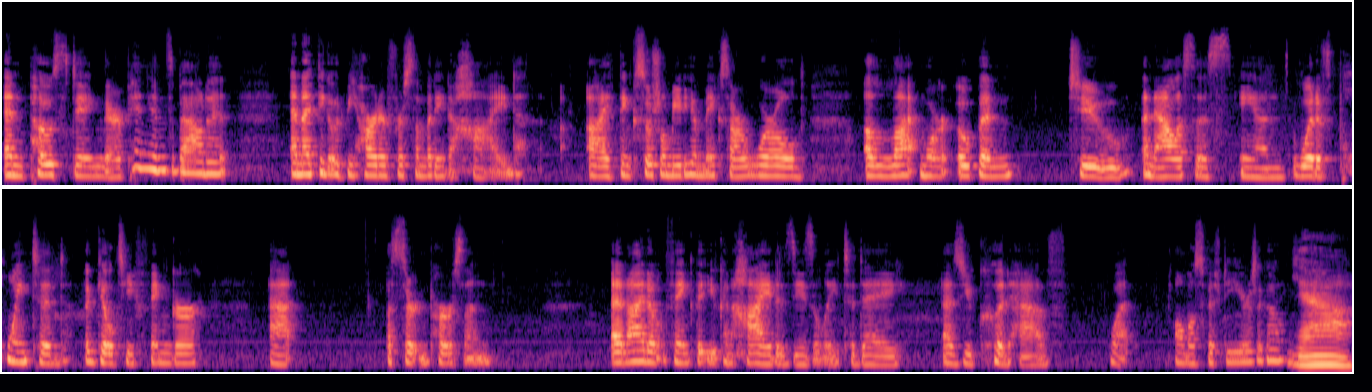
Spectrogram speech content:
and posting their opinions about it. And I think it would be harder for somebody to hide. I think social media makes our world a lot more open to analysis and would have pointed a guilty finger at a certain person. And I don't think that you can hide as easily today as you could have, what, almost 50 years ago? Yeah.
